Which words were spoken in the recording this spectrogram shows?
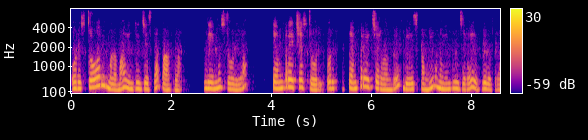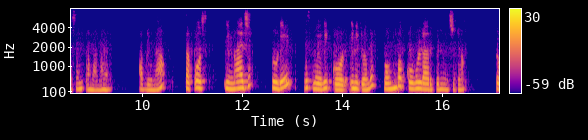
ஒரு ஸ்டோரி மூலமாக இன்டீஜர்ஸ் தான் பார்க்கலாம். இது என்ன ஸ்டோரியா டெம்பரேச்சர் ஸ்டோரி ஒரு டெம்பரேச்சர் வந்து பேஸ் பண்ணி நம்ம இண்டிவிஜுவலை எப்படி ரெப்ரசன்ட் பண்ணணும்? அப்படின்னா suppose imagine today is very cold இன்னைக்கு வந்து ரொம்ப கோல்டாக இருக்குன்னு வச்சுக்கலாம். ஸோ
